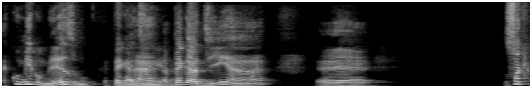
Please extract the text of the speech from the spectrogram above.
É comigo mesmo? É pegadinha. Né? É pegadinha, né? É... Só que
